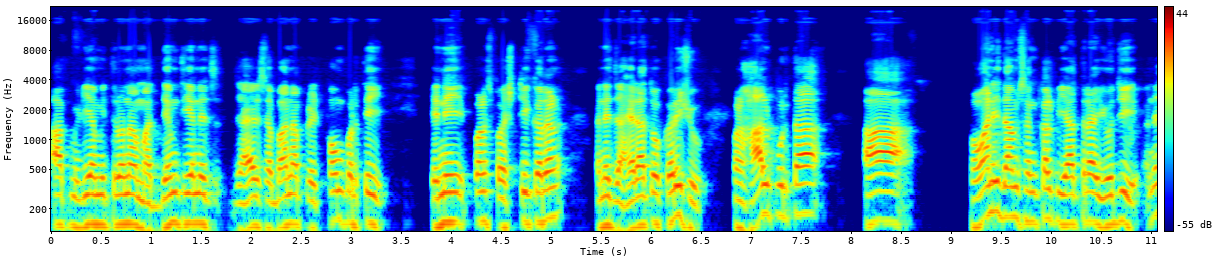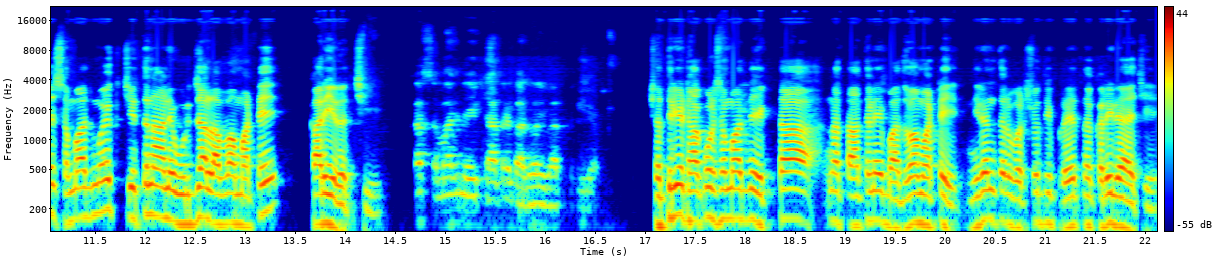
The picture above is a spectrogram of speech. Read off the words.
આપ મીડિયા મિત્રોના માધ્યમથી અને જાહેર સભાના પ્લેટફોર્મ પરથી એની પણ સ્પષ્ટીકરણ અને જાહેરાતો કરીશું. પણ હાલ પૂરતા આ ભવાનીધામ સંકલ્પ યાત્રા યોજી અને સમાજમાં એક ચેતના અને ઊર્જા લાવવા માટે કાર્યરત છીએ. ક્ષત્રિય ઠાકોર સમાજને એકતાના તાંતણે બાંધવા માટે નિરંતર વર્ષોથી પ્રયત્ન કરી રહ્યા છીએ.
